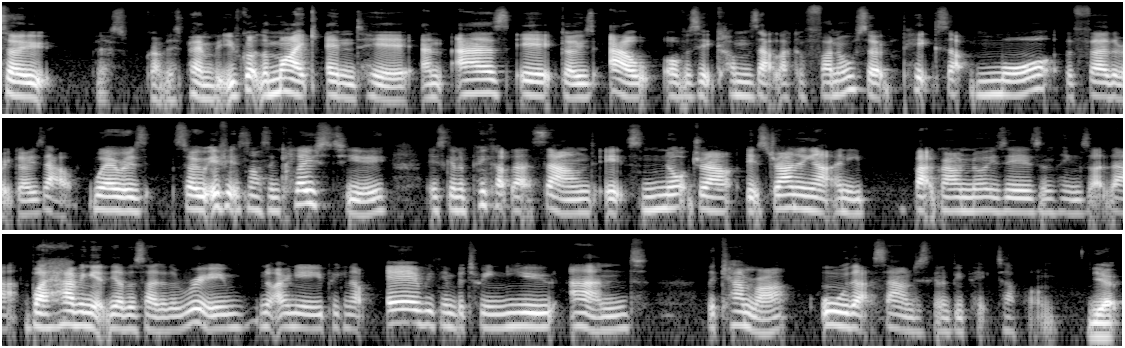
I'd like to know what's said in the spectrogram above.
so. Let's grab this pen. But you've got the mic end here, and as it goes out, obviously it comes out like a funnel, so it picks up more the further it goes out. Whereas, so if it's nice and close to you, it's going to pick up that sound. It's not drown. It's drowning out any background noises and things like that. By having it the other side of the room, not only are you picking up everything between you and the camera, all that sound is going to be picked up on. Yep.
